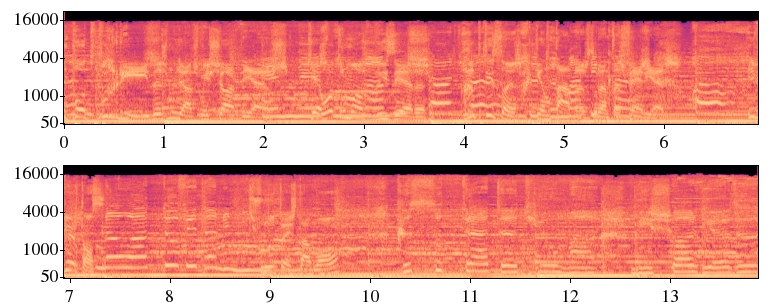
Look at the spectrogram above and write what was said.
O ponto porri das melhores Michórdias. Que é outro modo de dizer repetições requentadas durante as férias. Divirtam-se. Não há dúvida nenhuma Desfrutem, está bom? que se trata de uma mixórdia de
